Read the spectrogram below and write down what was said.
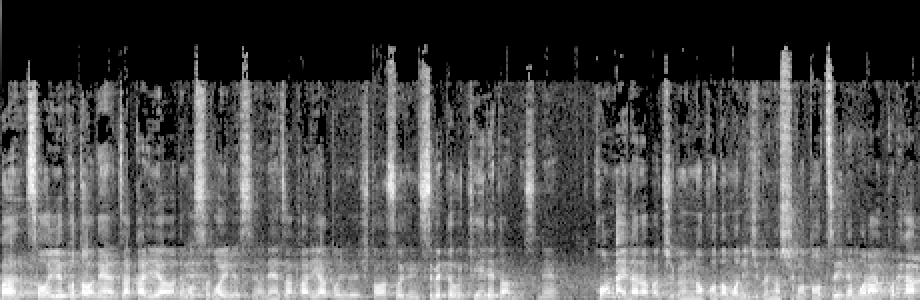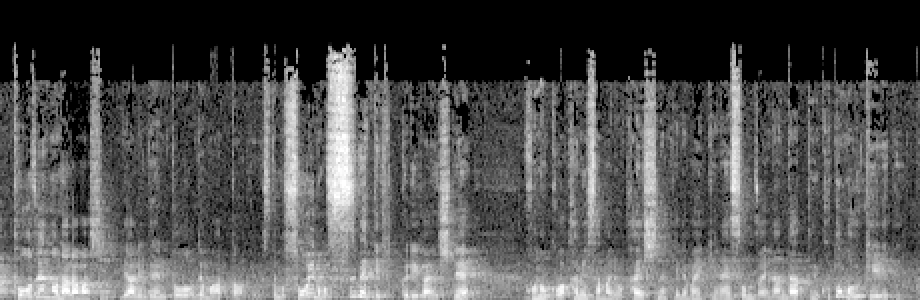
まあそういうことはねザカリアはでもすごいですよね。ザカリアという人はそういうふうに全てを受け入れたんですね。本来ならば自分の子供に自分の仕事を継いでもらう。これが当然の習わしであり伝統でもあったわけです。でもそういうのも全てひっくり返してこの子は神様にお返ししなければいけない存在なんだということも受け入れていった。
